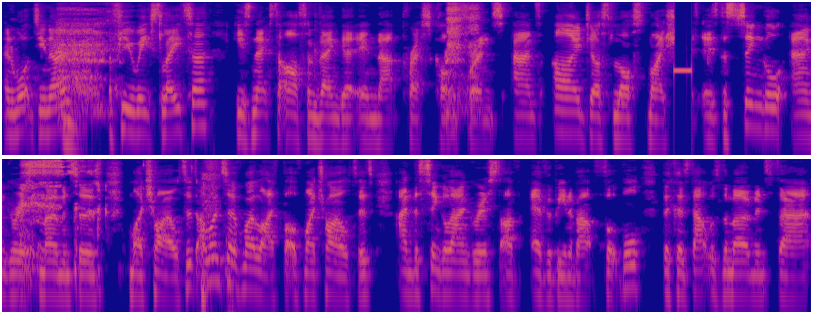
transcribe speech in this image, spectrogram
And what do you know? a few weeks later, he's next to Arsene Wenger in that press conference, and I just lost my shit. It's the single angriest moment of my childhood. I won't say of my life, but of my childhood, and the single angriest I've ever been about football because that was the moment that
